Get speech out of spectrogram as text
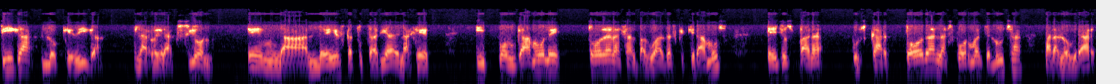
diga lo que diga la redacción en la ley estatutaria de la JEP y pongámosle todas las salvaguardas que queramos, ellos van a buscar todas las formas de lucha para lograr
